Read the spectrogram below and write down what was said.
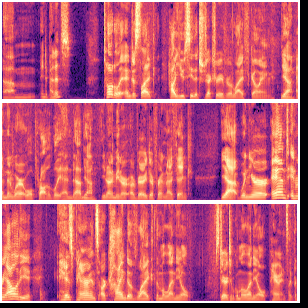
um, independence. Totally, and just like how you see the trajectory of your life going, Yeah, and then where it will probably end up. Yeah. you know what I mean, are, are very different. And I think, yeah, when you're, and in reality, his parents are kind of like the millennial. Stereotypical millennial parents, like the,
